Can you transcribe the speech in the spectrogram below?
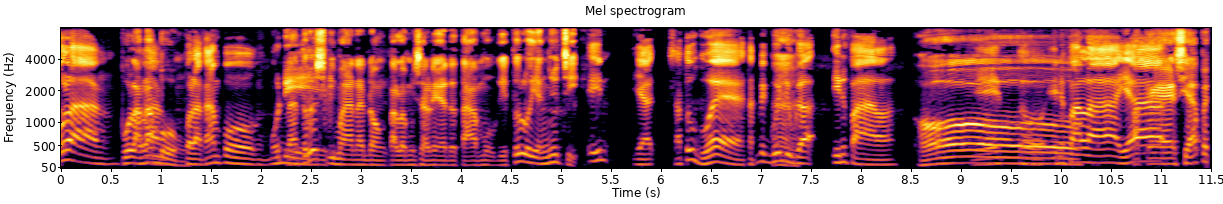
pulang. pulang kampung. Pulang kampung, mudik. Nah, terus gimana dong kalau misalnya ada tamu gitu lu yang nyuci? In, ya satu gue, tapi gue Nah. juga infal. Oh. Gitu. Infal lah ya. Pakai siapa?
